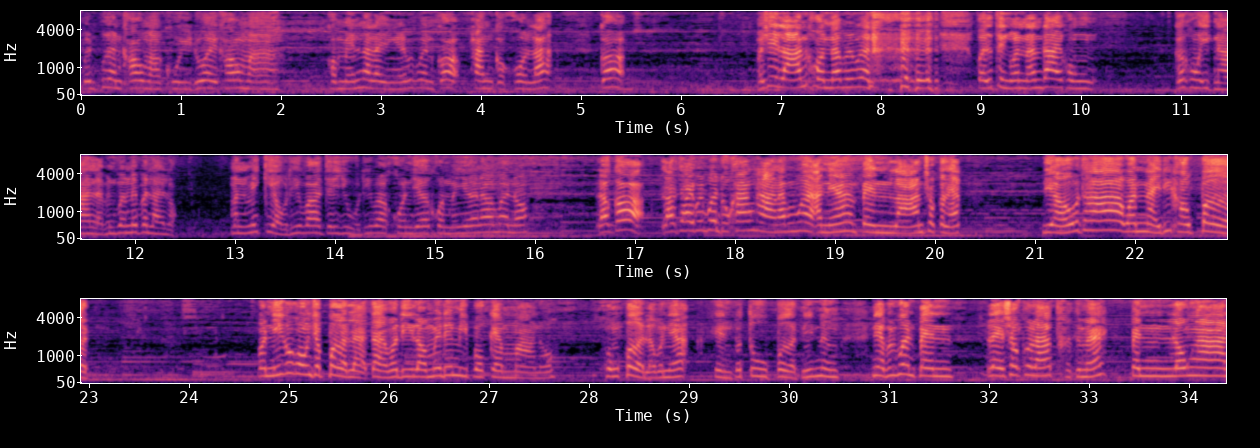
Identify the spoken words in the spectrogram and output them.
เพื่อนๆเข้ามาคุยด้วยเข้ามาคอมเมนต์อะไรอย่างเงี้ยเพื่อนๆก็พันกว่าคนละ ก็ไม่ใช่ล้านคนนะเพื่อนๆกว่าจะถึงวันนั้นได้คง ก็คงอีกนานแหละเพื่อนๆไม่เป็นไรหรอก มันไม่เกี่ยวที่ว่าจะอยู่ที่ว่าคนเยอะคนไม่เยอะนะเพื่อนเนาะแล้วก็เราให้เพื่อนๆดูข้างทางนะเพื่อนๆอันเนี้ยเป็นร้านช็อกโกแลตเดี๋ยวถ้าวันไหนที่เขาเปิด วันนี้ก็คงจะเปิดแหละ แต่พอดีเราไม่ได้มีโปรแกรมมาเนอะคงเปิดแล้ววันเนี้ย เห็นประตูเปิดนิดนึง เนี่ยเพื่อนๆเป็นเลช็อกโกแลตใช่ไหมเป็นโรงงาน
